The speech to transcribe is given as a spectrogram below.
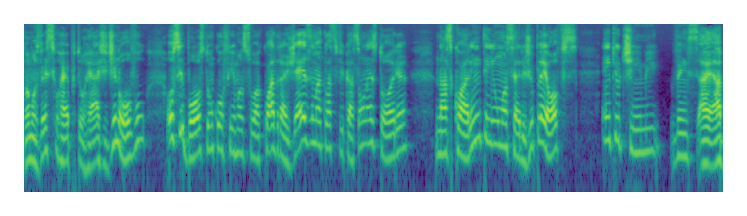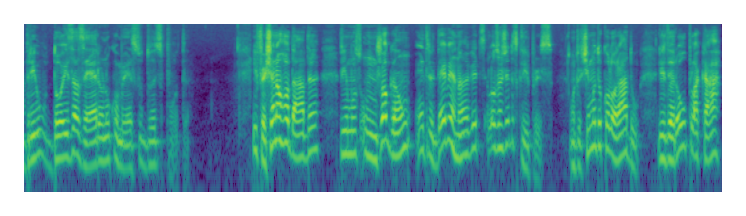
vamos ver se o Raptor reage de novo ou se Boston confirma sua quadragésima classificação na história nas 41 séries de playoffs em que o time vence, abriu 2 a 0 no começo da disputa. E fechando a rodada, vimos um jogão entre Denver Nuggets e Los Angeles Clippers, onde o time do Colorado liderou o placar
